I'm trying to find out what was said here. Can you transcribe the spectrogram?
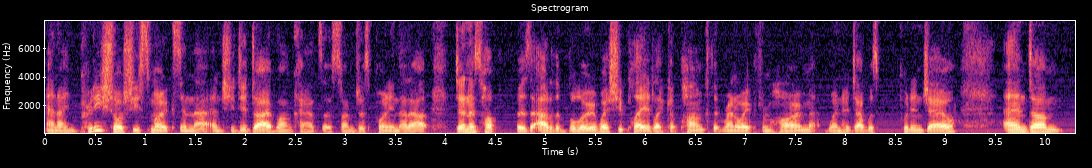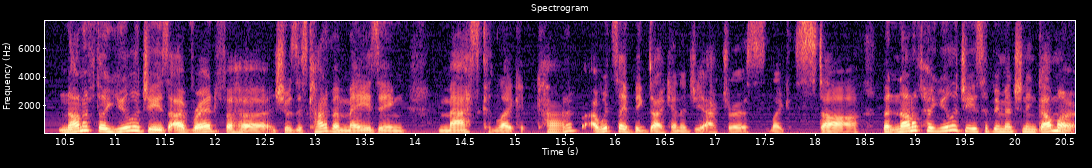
and I'm pretty sure she smokes in that, and she did die of lung cancer, so I'm just pointing that out. Dennis Hopper's Out of the Blue, where she played like a punk that ran away from home when her dad was put in jail. And um, none of the eulogies I've read for her, and she was this kind of amazing mask, like kind of, I would say big dyke energy actress, like star, but none of her eulogies have been mentioned in Gummo.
